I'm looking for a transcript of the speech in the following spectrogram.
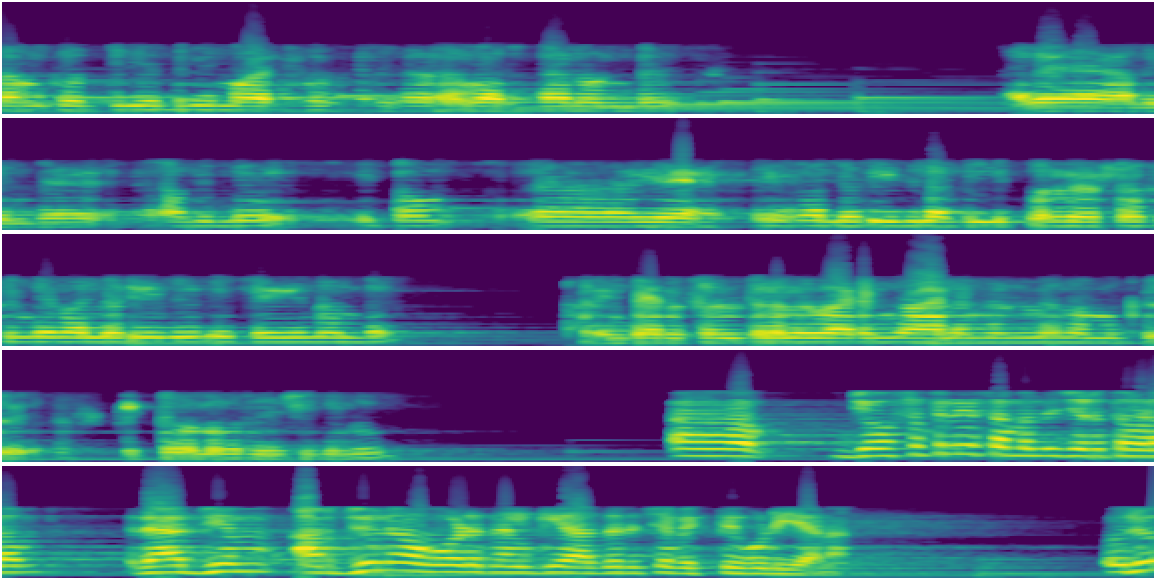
നമുക്ക് ഒത്തിരി ഒത്തിരി മാറ്റം വരുത്താനുണ്ട്. അത് അതിന്റെ അതിൽ ഇപ്പം നല്ല രീതിയിൽ അതിൽ ഇപ്പൊ റേഷോഫിന്റെ നല്ല രീതിയിൽ ചെയ്യുന്നുണ്ട്. അതിന്റെ റിസൾട്ടുകൾ വരും കാലങ്ങളിൽ നമുക്ക് കിട്ടുമെന്ന് പ്രതീക്ഷിക്കുന്നു. ജോസഫിനെ സംബന്ധിച്ചിടത്തോളം രാജ്യം അർജുന അവാർഡ് നൽകി ആദരിച്ച വ്യക്തി കൂടിയാണ്. ഒരു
